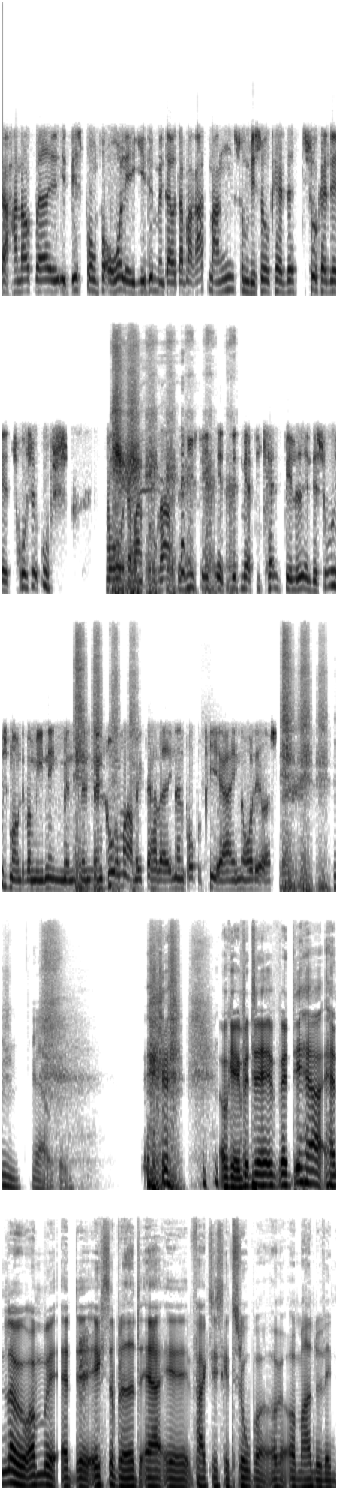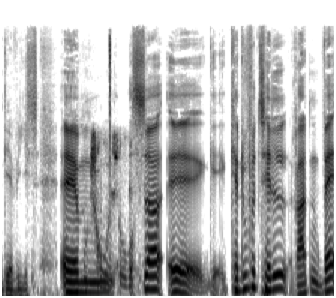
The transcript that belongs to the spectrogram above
der har nok været et, et vis form for overlæg i det, men der, der var ret mange, som vi såkaldte, såkaldte trusse-ups, hvor der var en fotograf, der lige fik et lidt mere pikant billede, end det så ud, som om det var meningen. Men, men, man lurer mig, om ikke der har været en eller anden form for PR inde over det også. Mm. Ja, okay. okay, men det, men det her handler jo om, øh, at øh, Ekstrabladet er øh, faktisk en sober og, og meget nødvendig avis. Øhm. Så øh, kan du fortælle retten, hvad,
